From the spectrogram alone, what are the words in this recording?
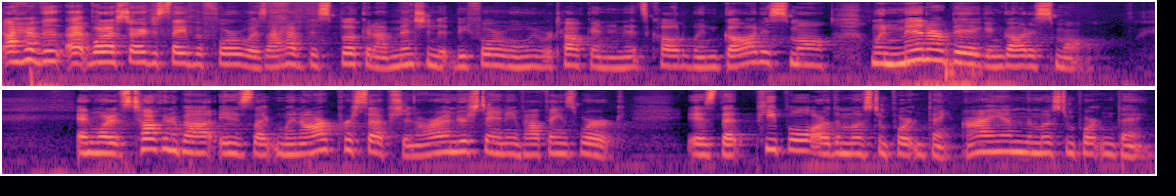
I, I have this, I, what I started to say before was I have this book and I've mentioned it before when we were talking, and it's called "When God is Small." When men are big and God is small. And what it's talking about is like when our perception, our understanding of how things work, is that people are the most important thing. I am the most important thing.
